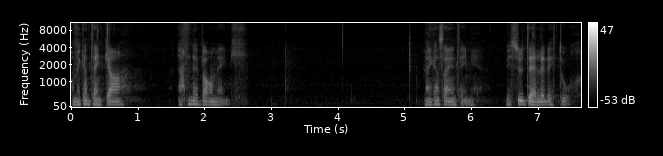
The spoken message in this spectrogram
Og vi kan tenke ja, men det er bare meg. Men jeg kan si en ting. Hvis du deler ditt ord,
